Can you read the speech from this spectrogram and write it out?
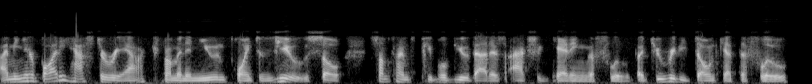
I mean, your body has to react from an immune point of view. So sometimes people view that as actually getting the flu, but you really don't get the flu.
